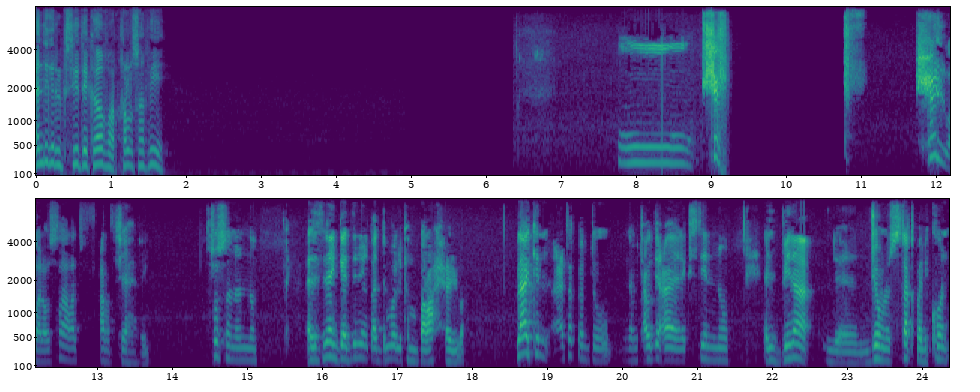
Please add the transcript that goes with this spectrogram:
عندك NXT TakeOver خلصها فيه. شوف حلوة لو صارت في عرض شهري. خصوصا إنه الاثنين قادرين يقدمون لك مباراة حلوة. لكن أعتقد متعودين على انكس إنه البناء لنجوم المستقبل يكون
